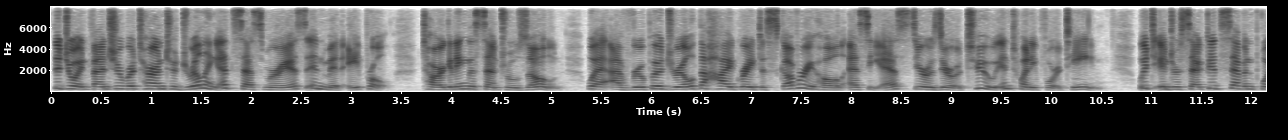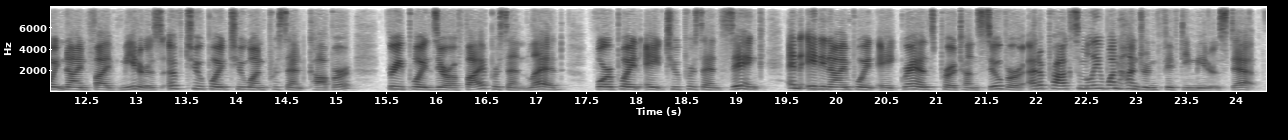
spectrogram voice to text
The joint venture returned to drilling at Sesmarias in mid-April, targeting the central zone, where Avrupa drilled the high-grade discovery hole SES-002 in 2014 which intersected 7.95 meters of 2.21% copper, 3.05% lead, 4.82% zinc, and 89.8 grams per ton silver at approximately 150 meters depth.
